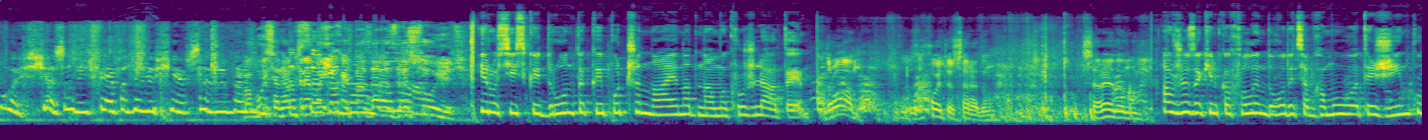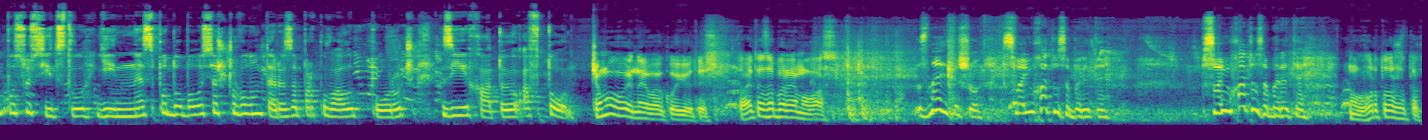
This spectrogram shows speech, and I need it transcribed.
Ой, щас, сонечко, я подивлюсь, що я все вибрала. Бабуся, нам Та треба все їхати, нас зараз зрисують. І російський дрон таки починає над нами кружляти. Дрон, заходьте всередину. Всередину. А вже за кілька хвилин доводиться вгамовувати жінку по сусідству. Їй не сподобалося, що волонтери запаркували поруч з її хатою авто. Чому ви не евакуюєтесь? Давайте заберемо вас. Знаєте що, свою хату заберете? Свою хату заберете? Ну, гуртожиток.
